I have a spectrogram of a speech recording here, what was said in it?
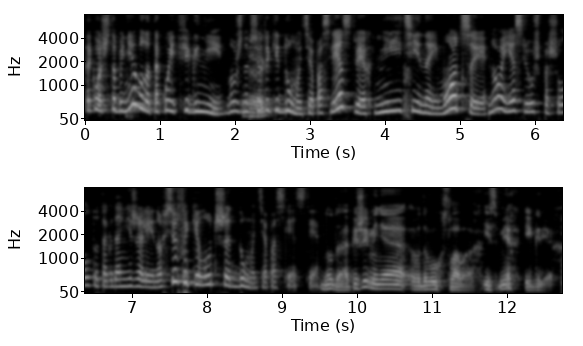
Так вот, чтобы не было такой фигни. Нужно все-таки думать о последствиях, не идти на эмоции. А если уж пошел, то тогда не жалей. Но все-таки лучше думать о последствиях. Ну да, опиши меня в двух словах. И смех, и грех.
